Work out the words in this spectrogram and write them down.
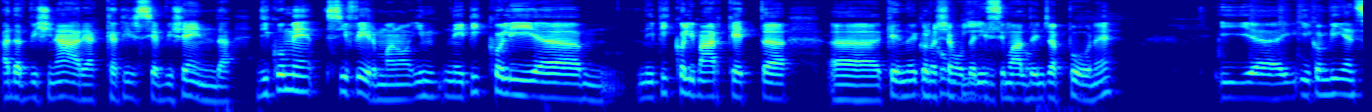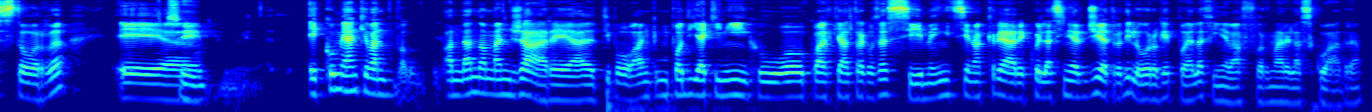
ad avvicinare, a capirsi a vicenda, di come si fermano in, nei, piccoli, uh, nei piccoli market uh, che noi conosciamo benissimo tipo. Aldo in Giappone, i, uh, i convenience store, e, sì. e come anche van, andando a mangiare tipo anche un po' di yakiniku o qualche altra cosa assieme iniziano a creare quella sinergia tra di loro che poi alla fine va a formare la squadra.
